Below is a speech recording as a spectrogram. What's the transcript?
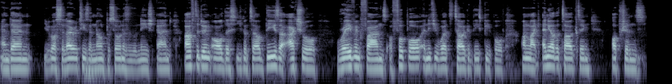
And then you've got celebrities and known personas in the niche. And after doing all this, you can tell these are actual raving fans of football. And if you were to target these people, unlike any other targeting options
